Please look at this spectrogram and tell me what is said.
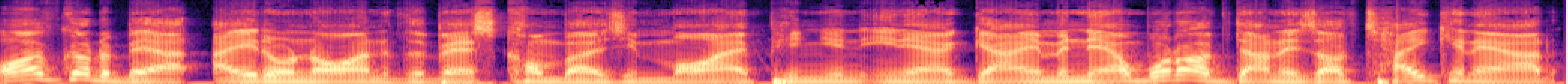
I've got about eight or nine of the best combos, in my opinion, in our game. And now what I've done is I've taken out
